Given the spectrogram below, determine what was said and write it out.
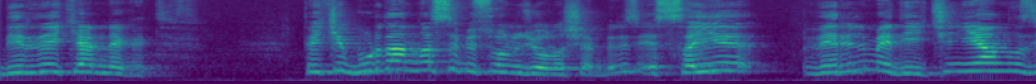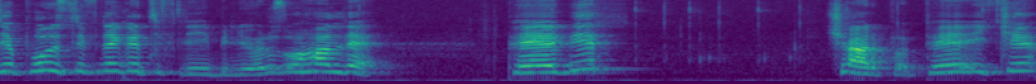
1'deyken negatif. Peki buradan nasıl bir sonuca ulaşabiliriz? E sayı verilmediği için yalnızca pozitif negatifliği biliyoruz. O halde P1 çarpı P2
